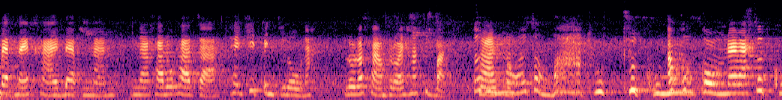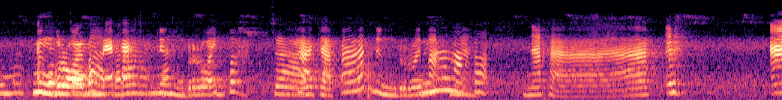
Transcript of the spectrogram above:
แบบไหนขายแบบนั้นนะคะ ลูกค้าจ๋าให้คิดเป็นกิโลนะโลละ 350 บาทต้นใช่ทุนค่ะ ร้อยสองบาททุกสุดคุ้มเอามากกลมๆได้ไหมสุดคุ้มมากหนึ่งร้อยบาทได้ก็ปะได้หนึ่งร้อยบาทใช่ลูกค้าจ๋าป้าหนึ่งร้อยบาทน่ารักเนี่ยอะนะคะอะอะ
